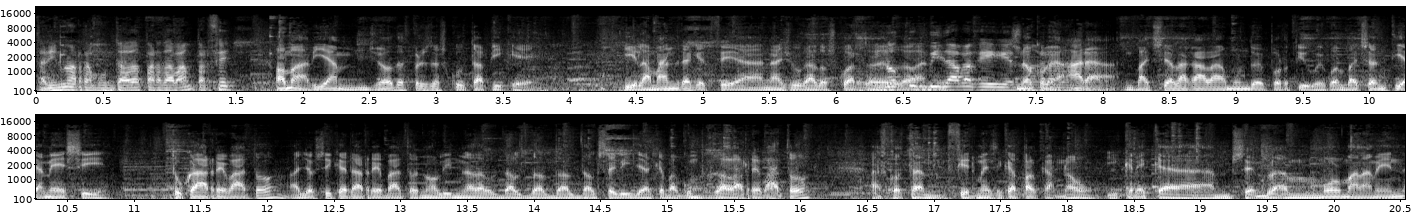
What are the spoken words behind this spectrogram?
tenint una remuntada per davant per fer. Home, aviam, jo després d'escoltar Piqué i la mandra que et feia anar a jugar a dos quarts de deu No de la nit. convidava que hi hagués no, una Ara, vaig ser a la gala a Mundo Deportivo i quan vaig sentir a Messi tocar Arrebato, allò sí que era Arrebato, no l'himne del, del, del, del, del Sevilla que va composar l'Arrebato, escolta'm, firmes i cap al Camp Nou. I crec que em sembla molt malament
